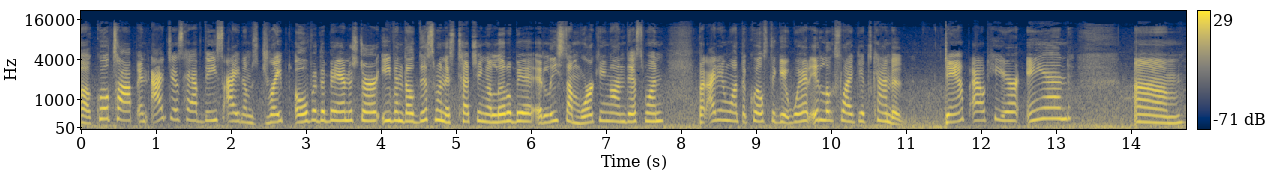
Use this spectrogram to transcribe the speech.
uh, quilt top and I just have these items draped over the banister even though this one is touching a little bit. At least I'm working on this one. But I didn't want the quilts to get wet. It looks like it's kind of damp out here and um,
